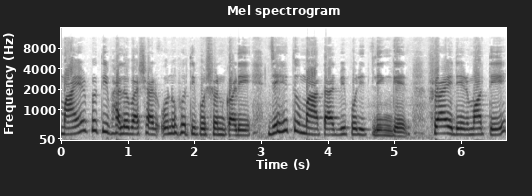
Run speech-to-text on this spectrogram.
মায়ের প্রতি ভালোবাসার অনুভূতি পোষণ করে, যেহেতু মা তার বিপরীত লিঙ্গের। ফ্রয়েডের মতে,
